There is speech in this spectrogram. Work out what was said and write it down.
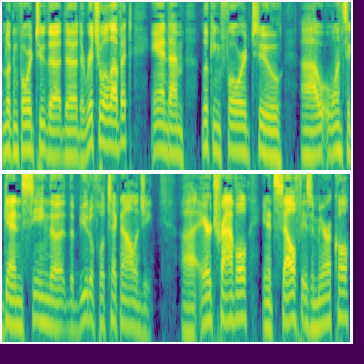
I'm looking forward to the, the, the ritual of it, and I'm looking forward to uh, once again seeing the, the beautiful technology. Uh, air travel in itself is a miracle,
